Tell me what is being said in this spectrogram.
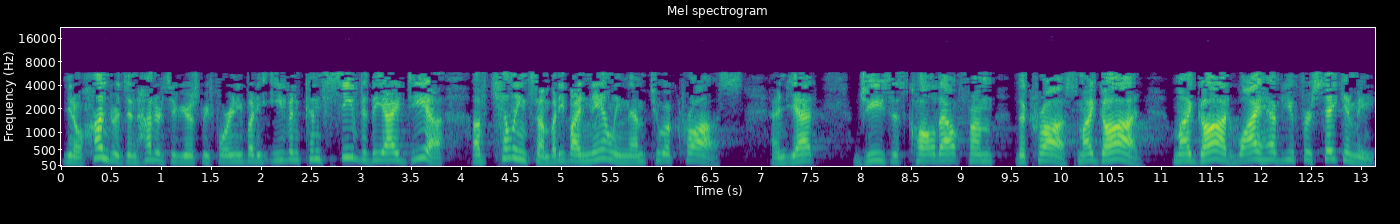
you know hundreds and hundreds of years before anybody even conceived the idea of killing somebody by nailing them to a cross. And yet, Jesus called out from the cross, My God, my God, why have you forsaken me?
